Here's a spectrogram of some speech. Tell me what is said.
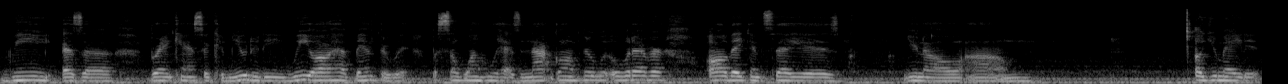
we, as a brain cancer community, we all have been through it. But someone who has not gone through it or whatever, all they can say is, you know, um, oh, you made it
